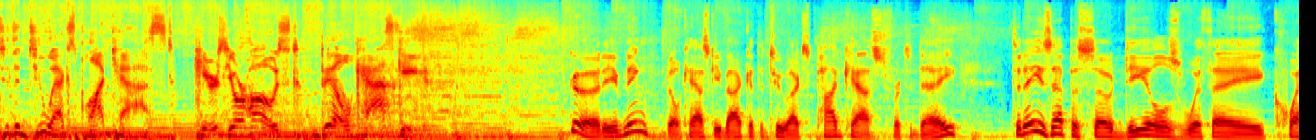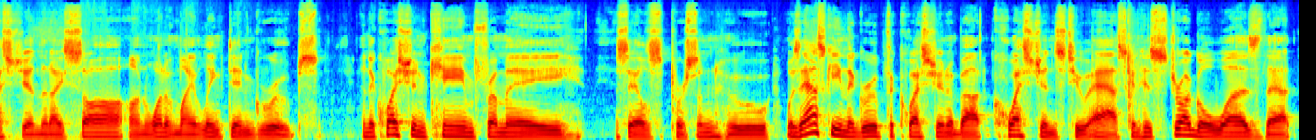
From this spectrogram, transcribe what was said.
to the 2X Podcast. Here's your host, Bill Caskey. Good evening. Bill Caskey back at the 2X Podcast for today. Today's episode deals with a question that I saw on one of my LinkedIn groups. And the question came from a salesperson who was asking the group the question about questions to ask. And his struggle was that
